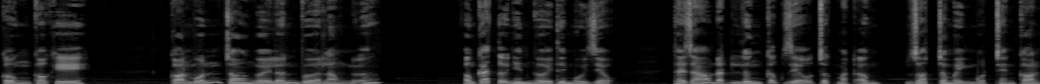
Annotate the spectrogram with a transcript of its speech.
Cũng có khi còn muốn cho người lớn vừa lòng nữa. Ông Cát tự nhiên ngửi thấy mùi rượu. Thầy giáo đặt lưng cốc rượu trước mặt ông, rót cho mình một chén con.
